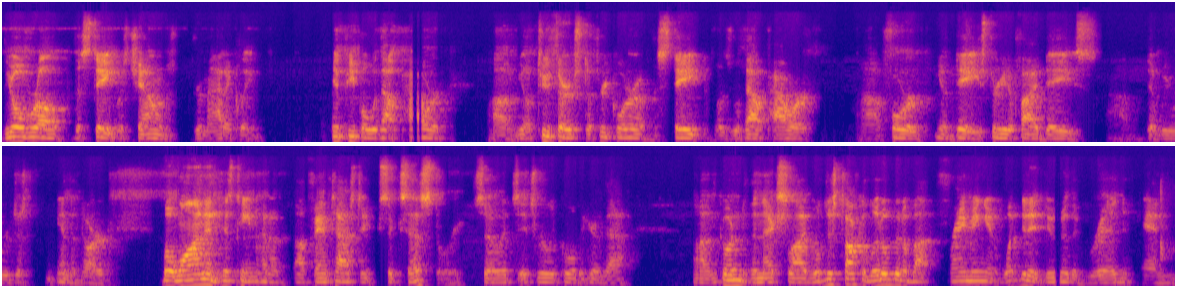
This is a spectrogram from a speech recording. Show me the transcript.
the overall the state was challenged dramatically in people without power. Uh, you know, two thirds to three quarter of the state was without power uh, for you know days, three to five days um, that we were just in the dark. But Juan and his team had a, a fantastic success story, so it's it's really cool to hear that. Um, going to the next slide, we'll just talk a little bit about framing it. What did it do to the grid, and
